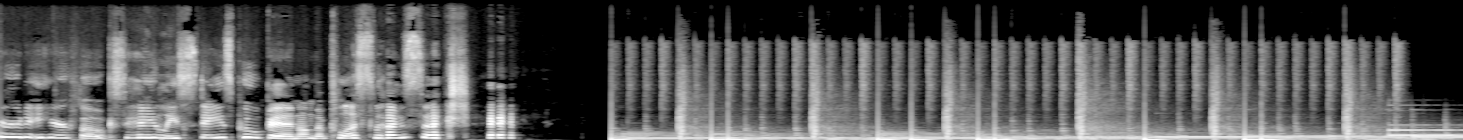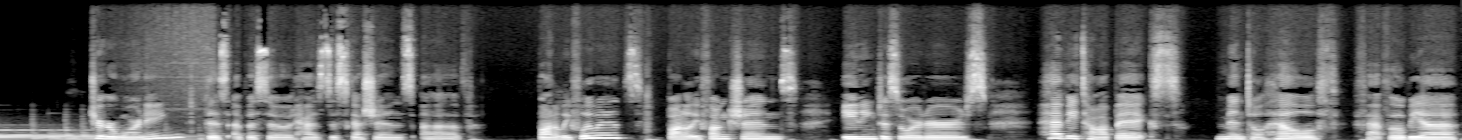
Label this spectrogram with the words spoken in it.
Heard it here, folks. Hayley stays pooping on the plus size section. Trigger warning this episode has discussions of bodily fluids, bodily functions, eating disorders, heavy topics, mental health, fat phobia.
